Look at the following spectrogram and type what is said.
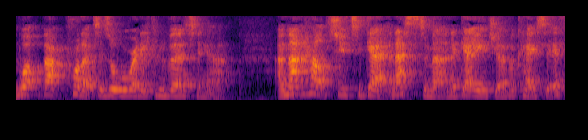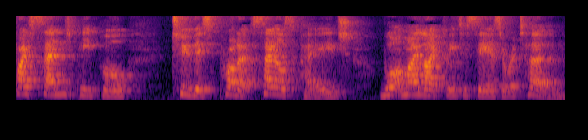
what that product is already converting at. And that helps you to get an estimate and a gauge of, okay, so if I send people to this product sales page, what am I likely to see as a return?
